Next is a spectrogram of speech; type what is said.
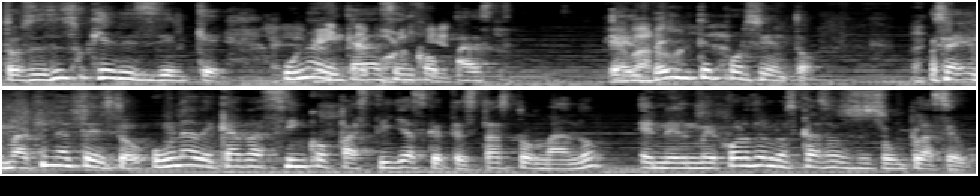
Entonces, eso quiere decir que una de cada cinco pastillas, el 20%. O sea, imagínate esto, una de cada cinco pastillas que te estás tomando, en el mejor de los casos es un placebo.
